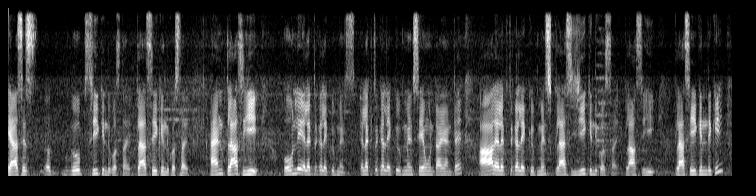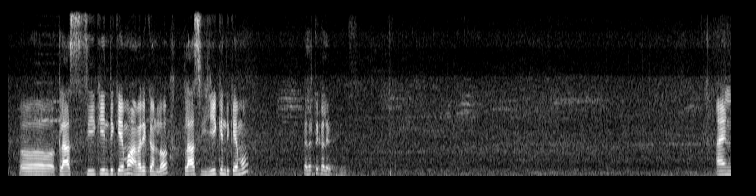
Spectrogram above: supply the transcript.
గ్యాసెస్ గ్రూప్ సి కిందకి వస్తాయి క్లాస్ సి కిందకి వస్తాయి. And class E only electrical equipments. Electrical equipments ఏముంటాయి అంటే ఆల్ ఎలక్ట్రికల్ ఎక్విప్మెంట్స్ క్లాస్ ఈ కిందికి వస్తాయి క్లాస్ ఈ. క్లాస్ ఈ కిందికి క్లాస్ సి కిందికేమో అమెరికన్లో క్లాస్ ఈ కిందికేమో electrical equipments. And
